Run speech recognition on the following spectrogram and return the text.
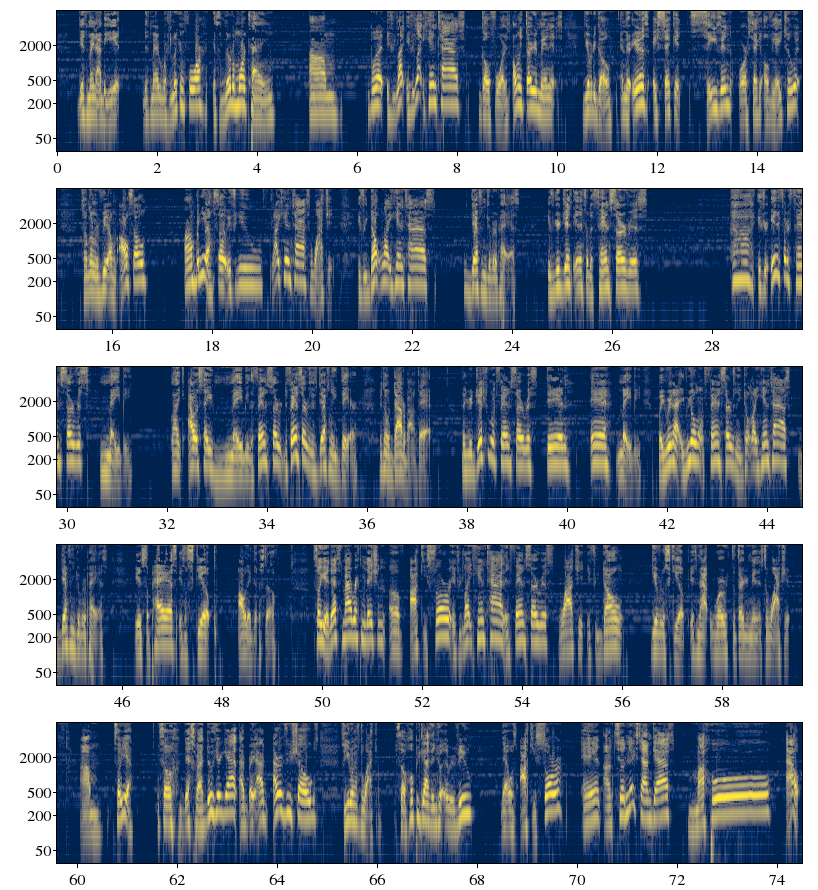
this may not be it. This may be what you're looking for. It's a little more tame. Um, but if you like, if you like hentais, go for it. It's only 30 minutes. Give it a go. And there is a second season or second OVA to it. So I'm to review that one also. Um, but yeah, so if you like hentais, watch it. If you don't like hentais, definitely give it a pass if you're just in it for the fan service, uh, if you're in it for the fan service, maybe. Like I would say, maybe the fan service. The fan service is definitely there. There's no doubt about that. So if you're just with fan service, then eh, maybe. But if you're not, if you don't want fan service and you don't like hentais, definitely give it a pass. It's a pass. It's a skip. All that good stuff. So yeah, that's my recommendation of Akisora. If you like hentai and fan service, watch it. If you don't, give it a skip. It's not worth the 30 minutes to watch it. Um, so yeah. So that's what I do here, guys. I, I, I review shows, so you don't have to watch them. So hope you guys enjoyed the review. That was Akisora. And until next time, guys, Maho out.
